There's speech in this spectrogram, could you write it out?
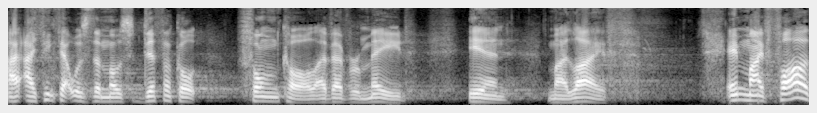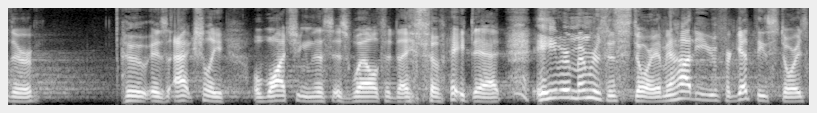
I, I think that was the most difficult phone call I've ever made in my life. And my father, who is actually watching this as well today. So, hey, Dad, he remembers this story. I mean, how do you forget these stories?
